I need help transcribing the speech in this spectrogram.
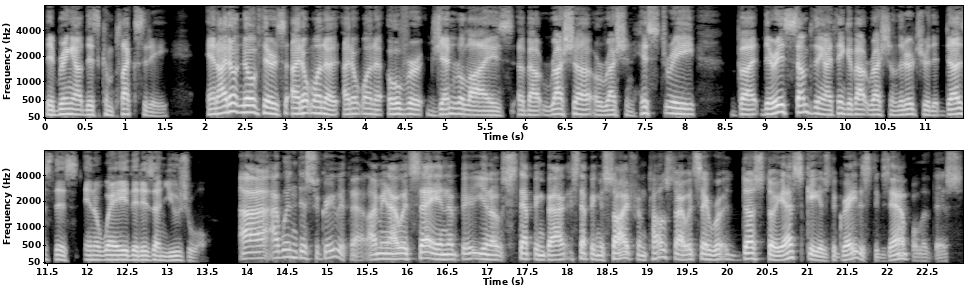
They bring out this complexity. And I don't know if there's, I don't want to, I don't want to over generalize about Russia or Russian history but there is something I think about Russian literature that does this in a way that is unusual. Uh, I wouldn't disagree with that. I mean, I would say, and you know, stepping back, stepping aside from Tolstoy, I would say Dostoevsky is the greatest example of this.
